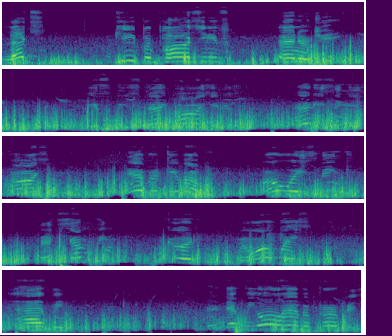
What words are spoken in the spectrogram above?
Let's keep a positive energy. If we stay positive, anything is possible. Never give up. Always think that something good will always happen and that we all have a purpose.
